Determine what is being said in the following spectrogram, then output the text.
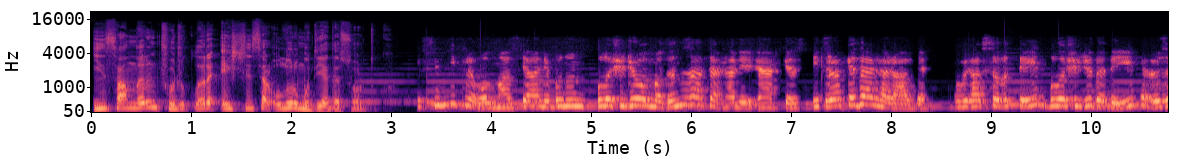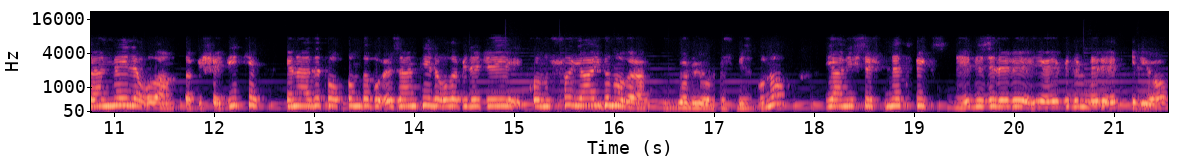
insanların çocukları eşcinsel olur mu diye de sorduk. Kesinlikle olmaz. Yani bunun bulaşıcı olmadığını zaten hani herkes idrak eder herhalde. Bu bir hastalık değil, bulaşıcı da değil, özenmeyle olan da bir şey değil ki. Genelde toplumda bu özentiyle olabileceği konusu yaygın olarak görüyoruz biz bunu. Yani işte Netflix dizileri, filmleri etkiliyor.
